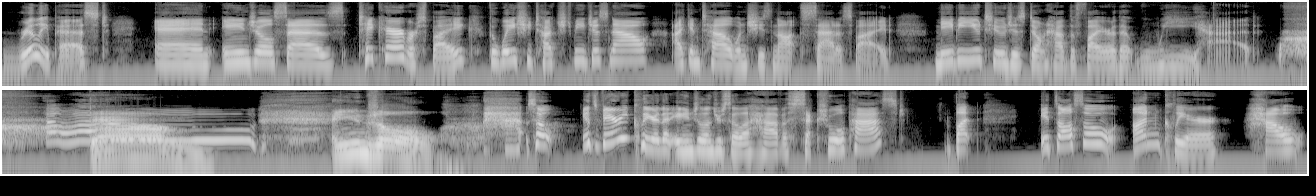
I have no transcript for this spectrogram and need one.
really pissed. And Angel says, Take care of her, Spike. The way she touched me just now, I can tell when she's not satisfied. Maybe you two just don't have the fire that we had. Ah. Damn. Angel. So it's very clear that Angel and Drusilla have a sexual past, but it's also unclear how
